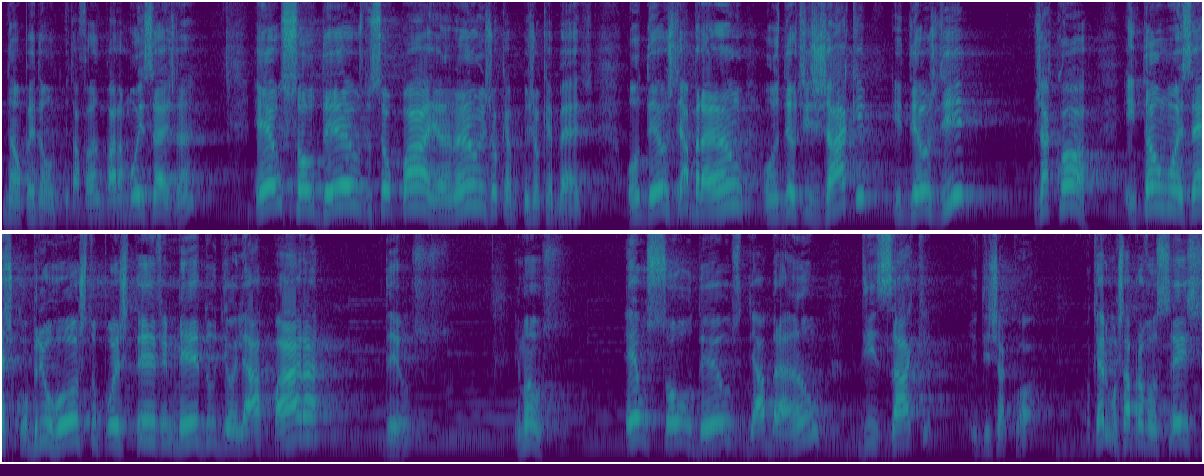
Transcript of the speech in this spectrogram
Não, perdão, está falando para Moisés, né? Eu sou o Deus do seu pai, Arão e Joquebede, o Deus de Abraão, o Deus de Jaque e Deus de Jacó. Então Moisés cobriu o rosto, pois teve medo de olhar para Deus. Irmãos, eu sou o Deus de Abraão, de Isaac e de Jacó. Eu quero mostrar para vocês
